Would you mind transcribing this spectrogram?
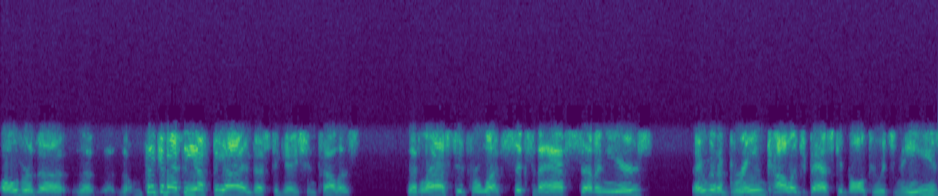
over the, the, the think about the FBI investigation, fellas, that lasted for what six and a half, seven years. They were going to bring college basketball to its knees.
